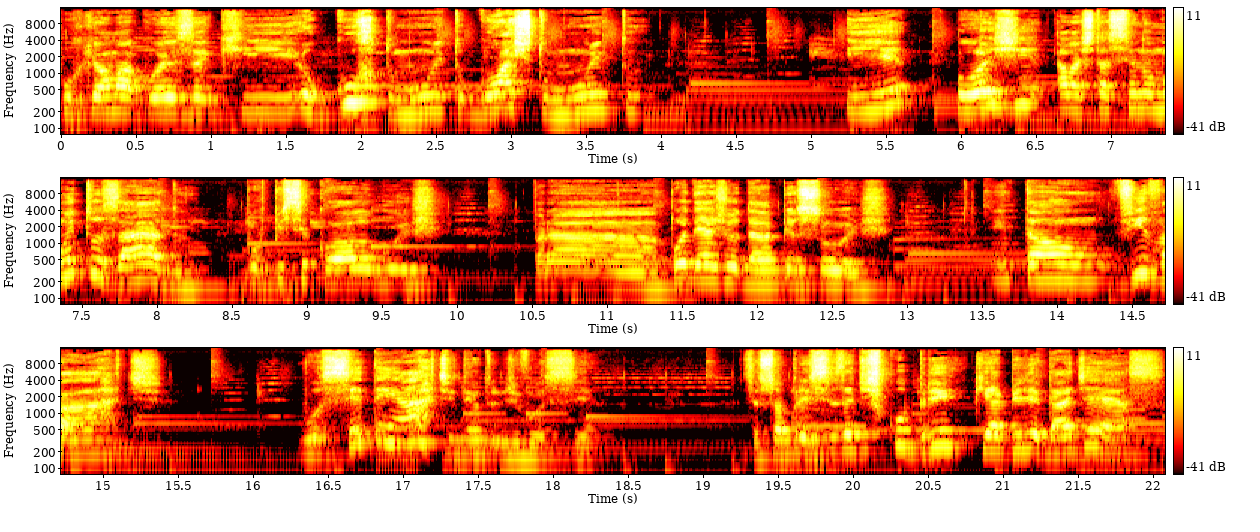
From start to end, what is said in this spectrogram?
porque é uma coisa que eu curto muito, gosto muito e hoje ela está sendo muito usada por psicólogos para poder ajudar pessoas. Então, viva a arte. Você tem arte dentro de você. Você só precisa descobrir que habilidade é essa.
